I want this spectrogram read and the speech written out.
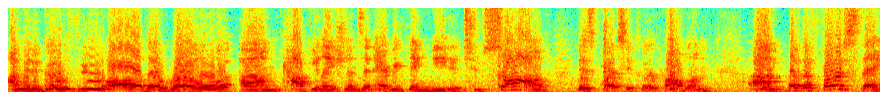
I'm going to go through all the row um, calculations and everything needed to solve this particular problem. Um, but the first thing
